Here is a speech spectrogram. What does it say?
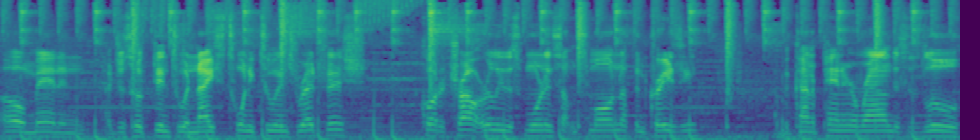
Oh man, and I just hooked into a nice 22 inch redfish. Caught a trout early this morning, something small, nothing crazy. I've been kind of panning around. This is little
